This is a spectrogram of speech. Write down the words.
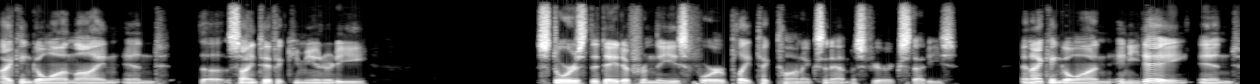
I can go online and the scientific community stores the data from these for plate tectonics and atmospheric studies. And I can go on any day and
